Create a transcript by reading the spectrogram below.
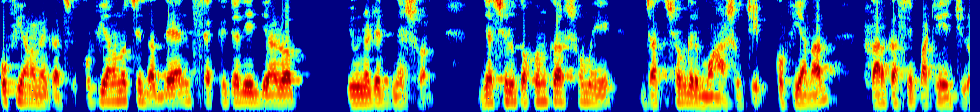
কোফি আনানের কাছে। কোফি আনান হচ্ছে the then secretary general of United Nation যা ছিল তখনকার সময়ে জাতিসংঘের মহাসচিব। কোফি আনান তার কাছে পাঠিয়েছিল।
